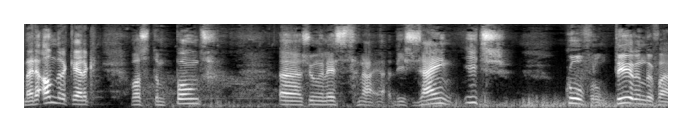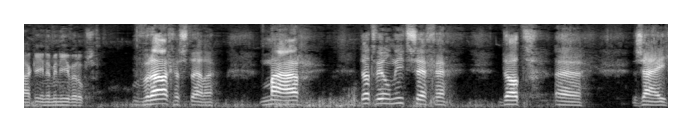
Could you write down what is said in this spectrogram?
bij de andere kerk was het een poont uh, journalist. Nou ja, die zijn iets confronterender vaak in de manier waarop ze vragen stellen. Maar dat wil niet zeggen dat uh, zij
